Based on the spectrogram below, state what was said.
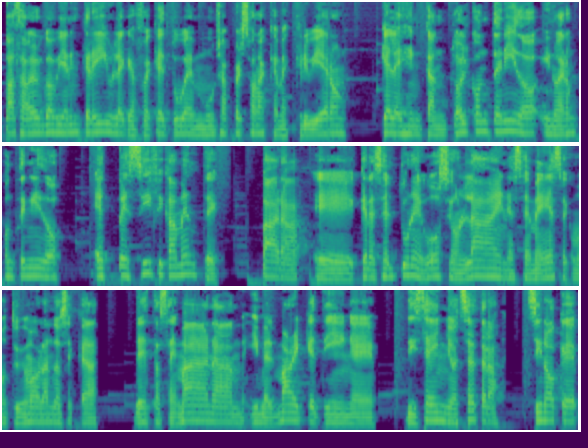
pasó algo bien increíble que fue que tuve muchas personas que me escribieron que les encantó el contenido y no era un contenido específicamente para eh, crecer tu negocio online, SMS, como estuvimos hablando acerca de esta semana, email marketing, eh, diseño, etcétera, sino que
